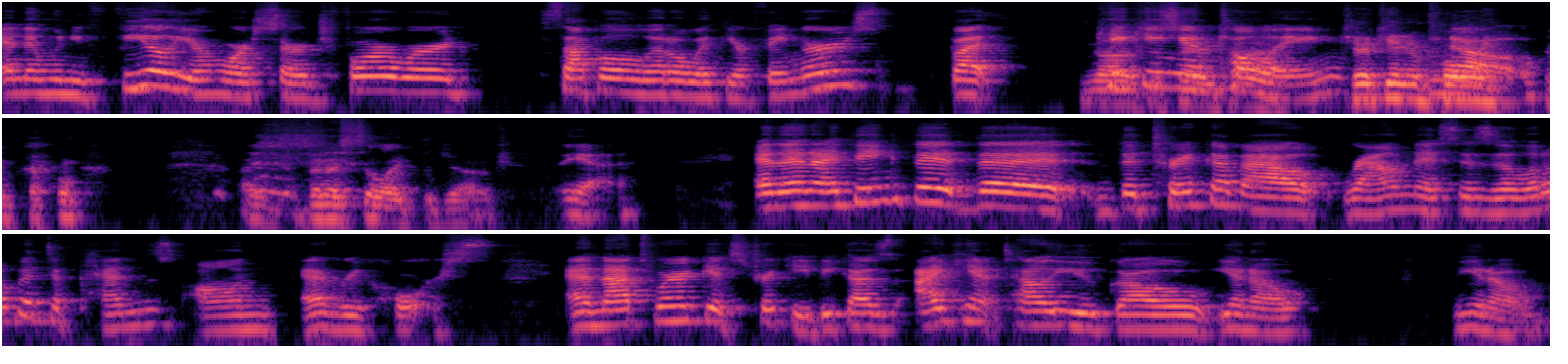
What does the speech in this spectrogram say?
and then when you feel your horse surge forward, supple a little with your fingers, but Not kicking and time. pulling, Kicking and pulling. no. I, but I still like the joke. Yeah. And then I think that the the trick about roundness is a little bit depends on every horse. And that's where it gets tricky because I can't tell you go, you know, you know,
